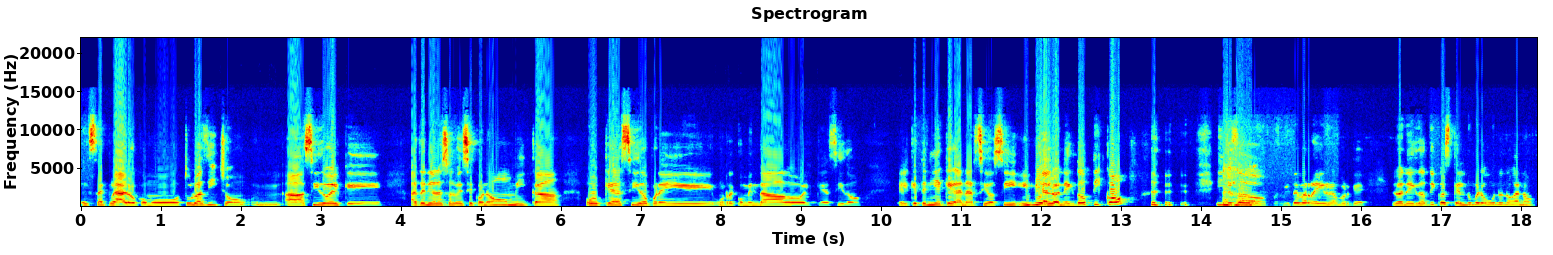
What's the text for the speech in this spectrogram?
Está claro, como tú lo has dicho, mm, ha sido el que ha tenido la solvencia económica, o que ha sido por ahí un recomendado, el que ha sido el que tenía que ganar sí o sí. Y mira, lo anecdótico, y eso permíteme reírme porque lo anecdótico es que el número uno no ganó,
